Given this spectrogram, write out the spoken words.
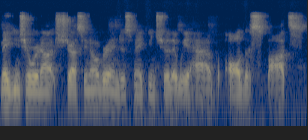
making sure we're not stressing over it and just making sure that we have all the spots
